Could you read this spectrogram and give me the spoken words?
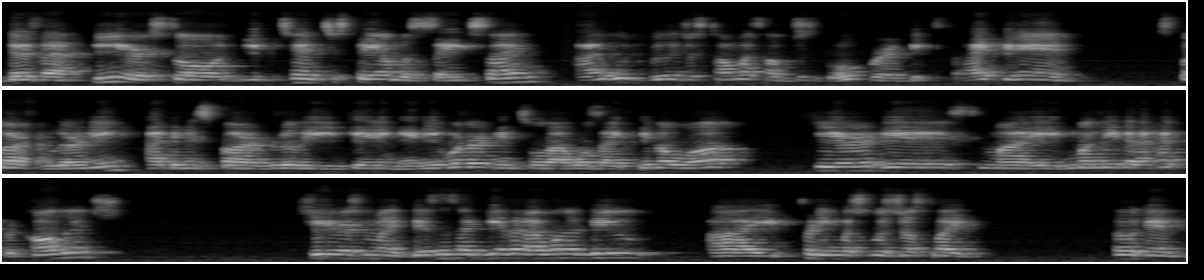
There's that fear, so you tend to stay on the safe side. I would really just tell myself, just go for it because I didn't start learning. I didn't start really getting anywhere until I was like, you know what? here is my money that I had for college. Here's my business idea that I want to do. I pretty much was just like, okay,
